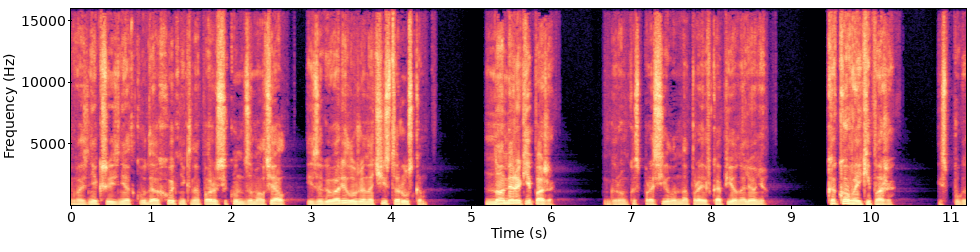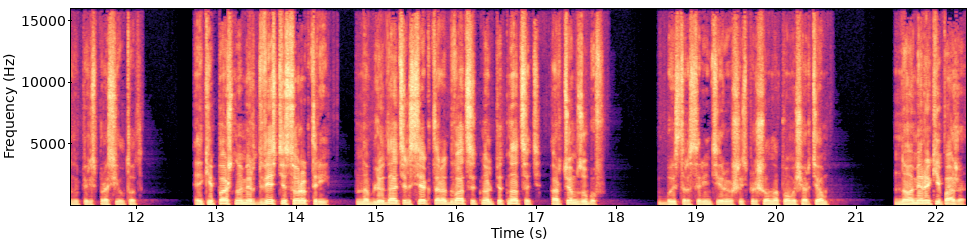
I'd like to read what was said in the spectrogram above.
Возникший из ниоткуда охотник на пару секунд замолчал и заговорил уже на чисто русском. «Номер экипажа?» — громко спросил он, направив копье на Леню. «Какого экипажа?» — испуганно переспросил тот. «Экипаж номер 243. Наблюдатель сектора 20015 Артем Зубов». Быстро сориентировавшись, пришел на помощь Артем. «Номер экипажа?»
